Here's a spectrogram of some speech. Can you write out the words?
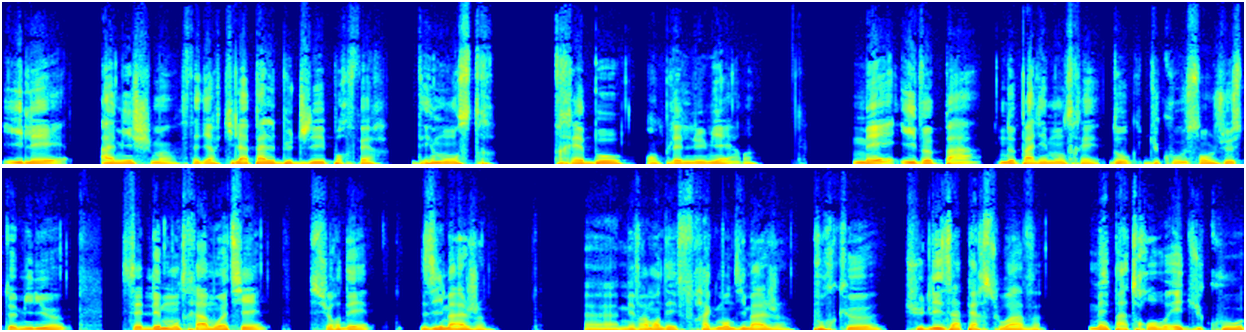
il est à mi-chemin. C'est-à-dire qu'il n'a pas le budget pour faire des monstres très beaux en pleine lumière, mais il veut pas ne pas les montrer. Donc, du coup, son juste milieu, c'est de les montrer à moitié sur des images, euh, mais vraiment des fragments d'images, pour que tu les aperçoives, mais pas trop, et du coup,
